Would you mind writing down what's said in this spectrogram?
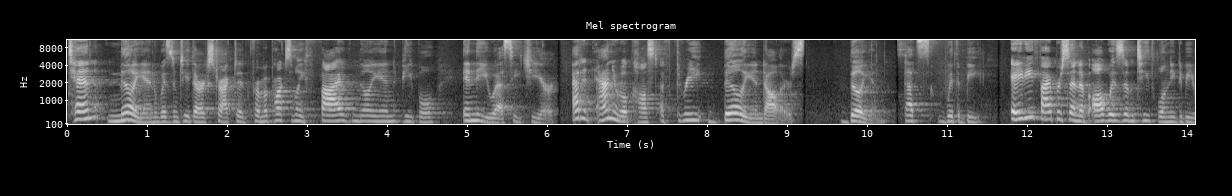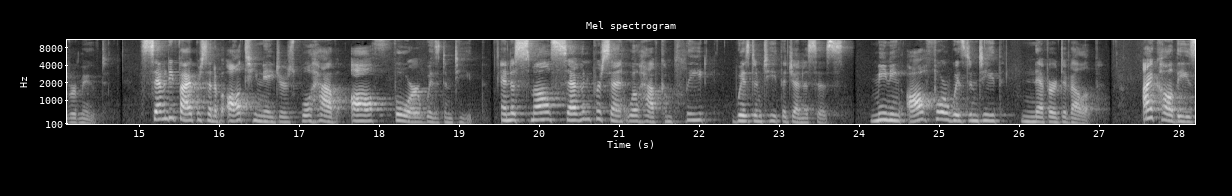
10 million wisdom teeth are extracted from approximately 5 million people in the US each year at an annual cost of $3 billion. Billion. That's with a B. 85% of all wisdom teeth will need to be removed. 75% of all teenagers will have all four wisdom teeth. And a small 7% will have complete wisdom teeth agenesis, meaning all four wisdom teeth never develop. I call these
